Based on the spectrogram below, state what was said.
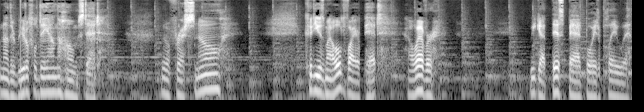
Another beautiful day on the homestead. A Little fresh snow. Could use my old fire pit. However, we got this bad boy to play with.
